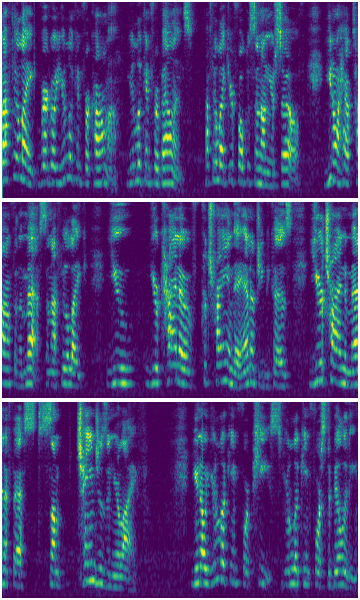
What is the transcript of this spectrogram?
I feel like, Virgo, you're looking for karma. You're looking for balance. I feel like you're focusing on yourself. You don't have time for the mess. And I feel like you you're kind of portraying the energy because you're trying to manifest some changes in your life. You know, you're looking for peace. You're looking for stability.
